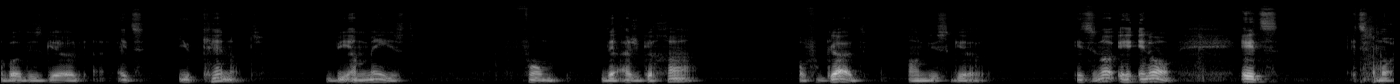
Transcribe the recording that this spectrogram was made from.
about this girl, it's you cannot be amazed from the ashgacha of God on this girl. It's not, you know, it's it's more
